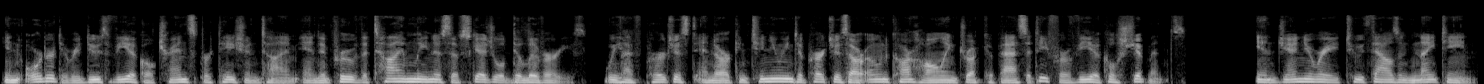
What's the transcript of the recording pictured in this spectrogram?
In order to reduce vehicle transportation time and improve the timeliness of scheduled deliveries, we have purchased and are continuing to purchase our own car hauling truck capacity for vehicle shipments. In January 2019,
